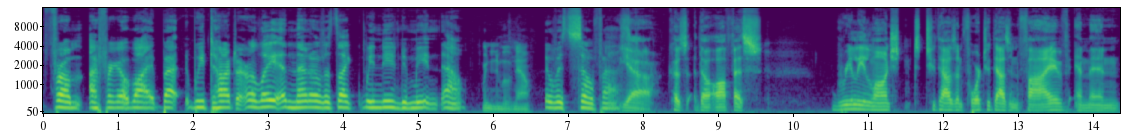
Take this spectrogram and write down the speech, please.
from I forget why, but we talked early, and then it was like we need to meet now. We need to move now. It was so fast. yeah because the office really launched 2004 2005 and then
